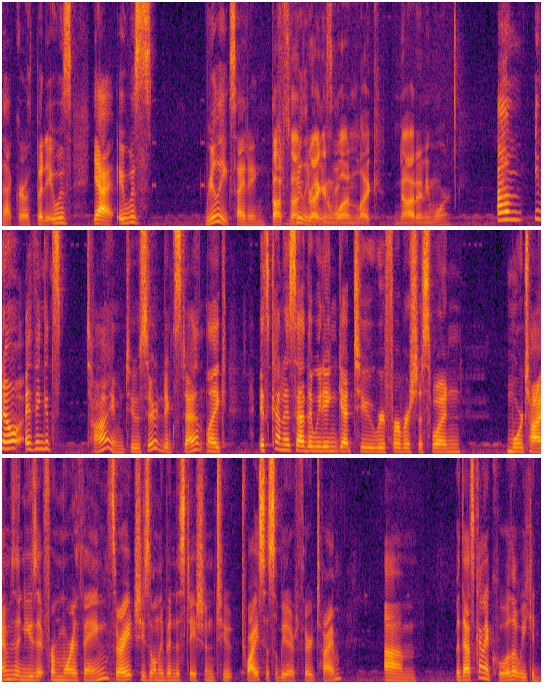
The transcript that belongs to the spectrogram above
that growth. But it was yeah it was really exciting. Thoughts on Really, really Dragon exciting. One? Like not anymore. Um, you know, I think it's time to a certain extent. Like, it's kind of sad that we didn't get to refurbish this one more times and use it for more things, right? She's only been to station two twice. This will be her third time. Um, but that's kind of cool that we could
